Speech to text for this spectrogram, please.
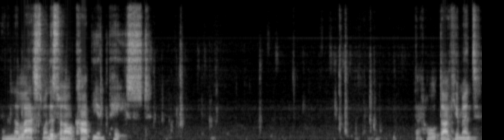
And then the last one. This one I'll copy and paste. That whole document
